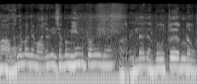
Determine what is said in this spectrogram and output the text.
ആ അതാ ഞാൻ പറഞ്ഞ വല വീശപ്പോ മീൻ കിട്ടുമെന്ന് ചോദിക്കണേ? അറിയില്ല ചിലപ്പോ ഉത്തരണ്ടാവും കയറുണ്ടാവും.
